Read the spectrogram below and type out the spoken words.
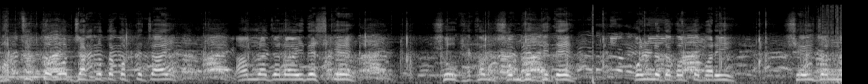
ভাতৃত্ববোধ জাগ্রত করতে চাই। আমরা যেন এই দেশকে সুখ এখন সমৃদ্ধিতে পরিণত করতে পারি। সেই জন্য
